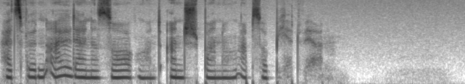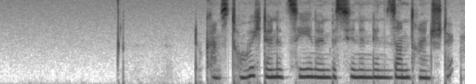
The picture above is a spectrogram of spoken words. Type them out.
als würden all deine Sorgen und Anspannung absorbiert werden. Du kannst ruhig deine Zähne ein bisschen in den Sand reinstecken.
